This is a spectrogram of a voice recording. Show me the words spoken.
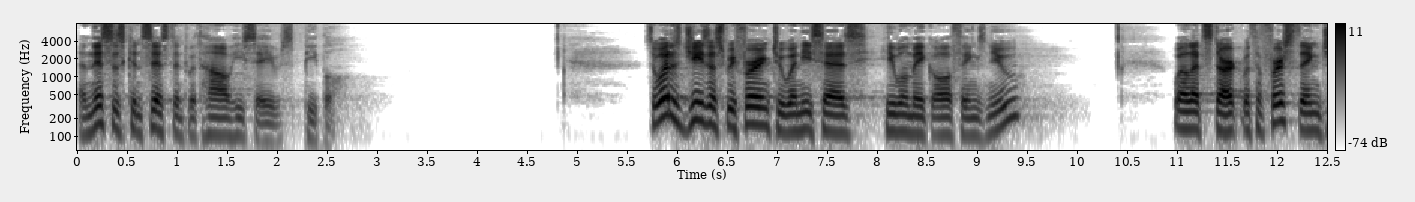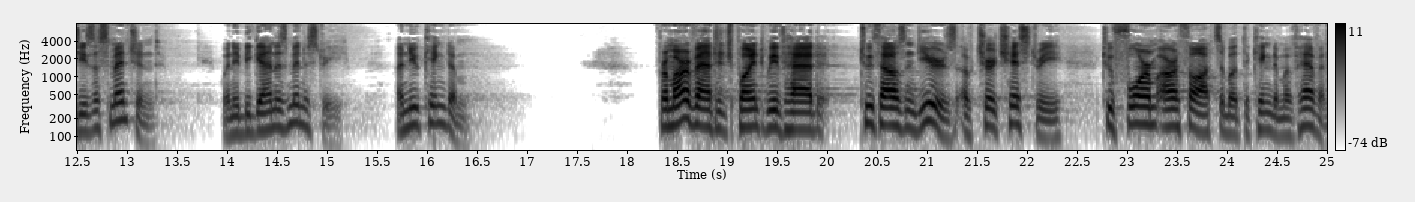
and this is consistent with how he saves people. So, what is Jesus referring to when he says he will make all things new? Well, let's start with the first thing Jesus mentioned when he began his ministry a new kingdom. From our vantage point, we've had 2,000 years of church history to form our thoughts about the kingdom of heaven.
